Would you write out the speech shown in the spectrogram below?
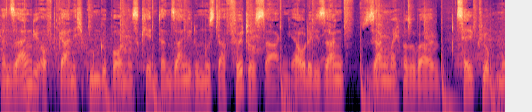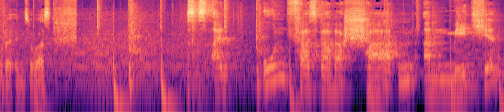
Dann sagen die oft gar nicht ungeborenes Kind. Dann sagen die, du musst da Fötus sagen, ja, oder die sagen, sagen manchmal sogar Zellklumpen oder irgend sowas. Es ist ein unfassbarer Schaden an Mädchen,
